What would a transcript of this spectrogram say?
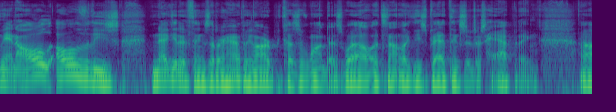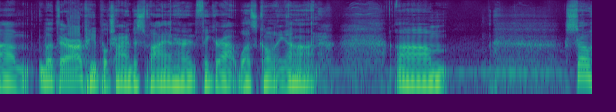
man all all of these negative things that are happening are because of wanda as well. It's not like these bad things are just happening. Um, but there are people trying to spy on her and figure out what's going on. Um, so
